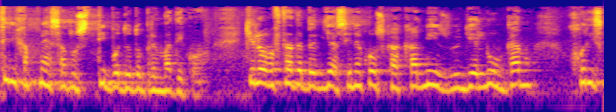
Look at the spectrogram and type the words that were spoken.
Δεν είχα μέσα τους τίποτε το πνευματικό. Και λέω αυτά τα παιδιά συνεχώς χαχανίζουν, γελούν, κάνουν χωρίς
